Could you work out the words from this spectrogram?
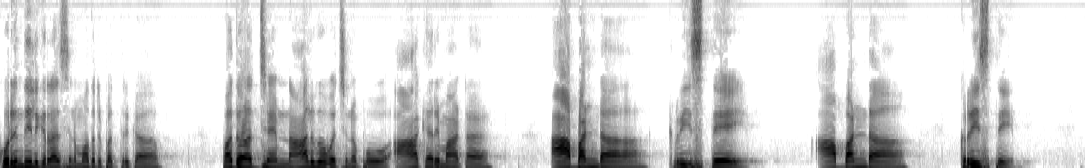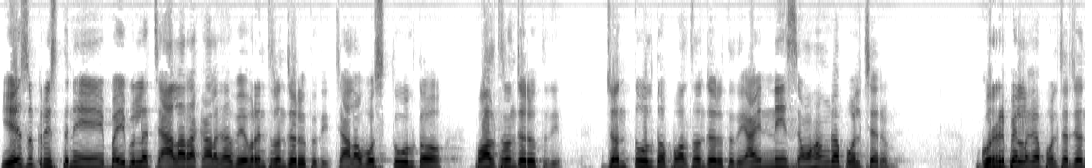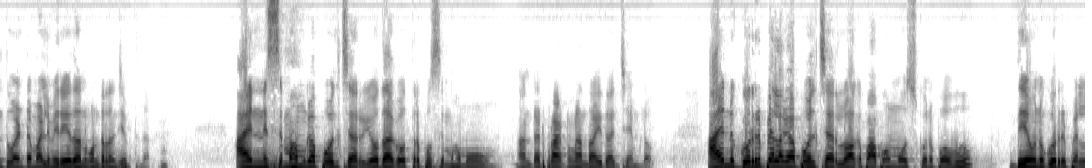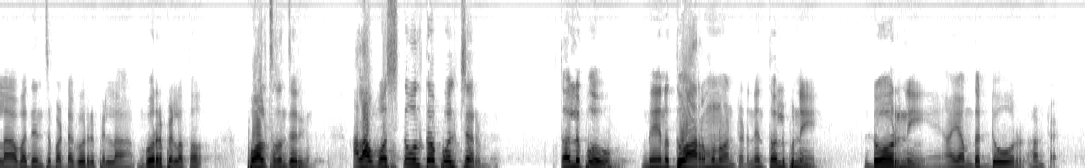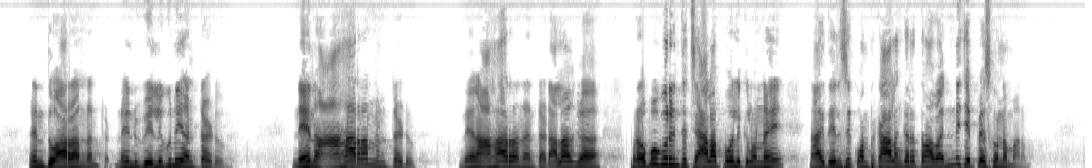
కొరిందీలికి రాసిన మొదటి పత్రిక పదో అధ్యాయం నాలుగో వచ్చినప్పు ఆఖరి మాట ఆ బండ క్రీస్తే ఆ బండ క్రీస్తే. యేసుక్రీస్తుని బైబిల్లో చాలా రకాలుగా వివరించడం జరుగుతుంది. చాలా వస్తువులతో పోల్చడం జరుగుతుంది. జంతువులతో పోల్చడం జరుగుతుంది. ఆయన్ని సింహంగా పోల్చారు. గొర్రె పిల్లగా పోల్చారు. జంతువు అంటే మళ్ళీ మీరు ఏదో అనుకుంటారని చెప్తున్నాను ఆయన్ని సింహంగా పోల్చారు. యోధా గోత్రపు సింహము అంటాడు ప్రకటన గ్రంథం ఐదు అధ్యాయంలో. ఆయన్ని గొర్రె పిల్లగా పోల్చారు. లోక పాపం మోసుకొని పోవు. దేవుని గొర్రె పిల్ల వధించబడ్డ గొర్రె పిల్ల గొర్రె పిల్లతో పోల్చడం జరిగింది. అలా వస్తువులతో పోల్చారు. తలుపు నేను ద్వారమును అంటాడు. నేను తలుపుని డోర్ని ఐ ఆమ్ ద డోర్ అంటాడు. నేను ద్వారాన్ని అంటాడు. నేను వెలుగుని అంటాడు. నేను ఆహారాన్ని అంటాడు. నేను ఆహారాన్ని అంటాడు. అలాగా ప్రభు గురించి చాలా పోలికలు ఉన్నాయి. నాకు తెలిసి కొంతకాలం క్రితం అవన్నీ చెప్పేసుకున్నాం మనం.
